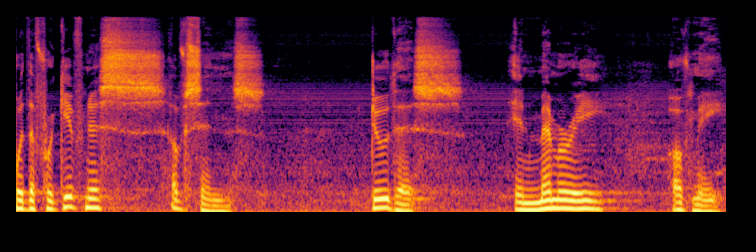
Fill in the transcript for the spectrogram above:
for the forgiveness of sins. Do this in memory of me.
